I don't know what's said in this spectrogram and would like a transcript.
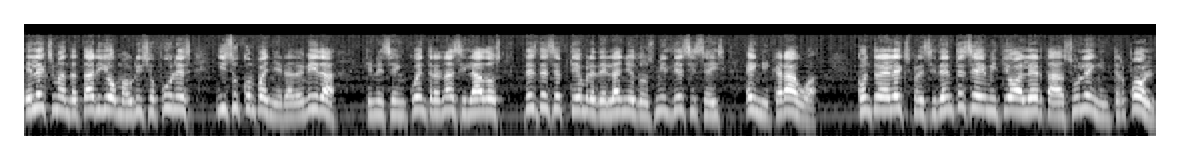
el exmandatario Mauricio Funes y su compañera de vida, quienes se encuentran asilados desde septiembre del año 2016 en Nicaragua. Contra el expresidente se emitió alerta azul en Interpol.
